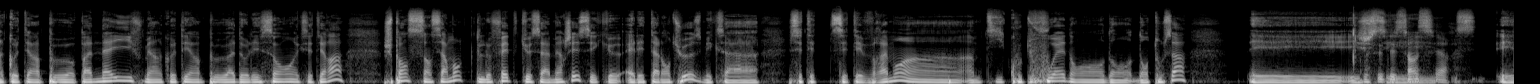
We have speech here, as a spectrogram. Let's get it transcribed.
un côté un peu pas naïf mais un côté un peu adolescent etc je pense sincèrement que le fait que ça a marché, c'est qu'elle est talentueuse, mais que ça, c'était, c'était vraiment un, un petit coup de fouet dans, dans, dans tout ça. Et, c'était sincère. Et,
